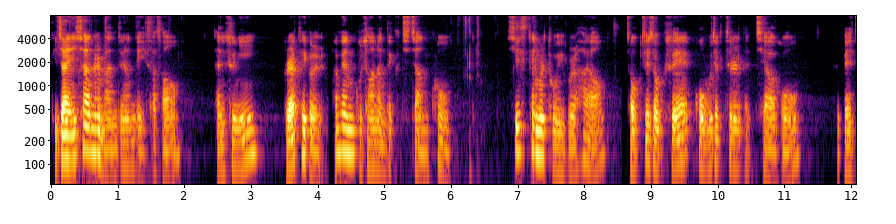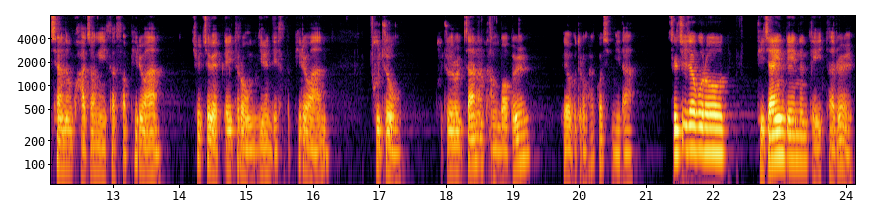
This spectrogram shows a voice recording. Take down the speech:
디자인 시안을 만드는 데 있어서 단순히 그래픽을 화면 구성하는 데 그치지 않고 시스템을 도입을 하여 적재적소에 object를 배치하고 그 배치하는 과정에 있어서 필요한 실제 웹데이터로 옮기는 데 있어서 필요한 구조, 구조를 짜는 방법을 배워보도록 할 것입니다. 실질적으로 디자인되어 있는 데이터를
